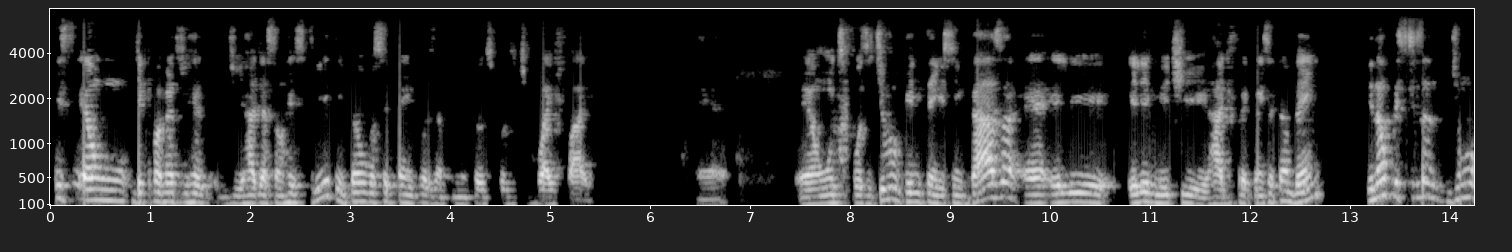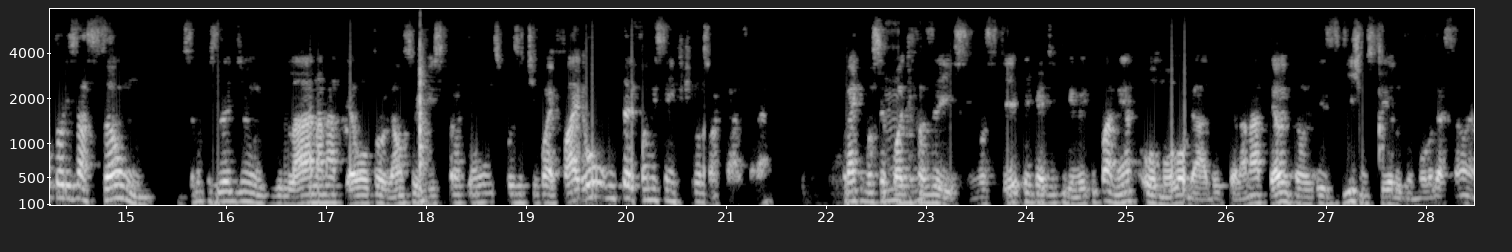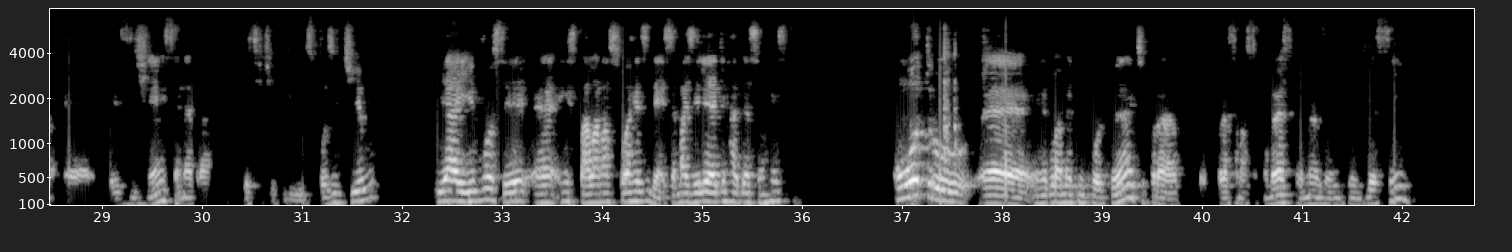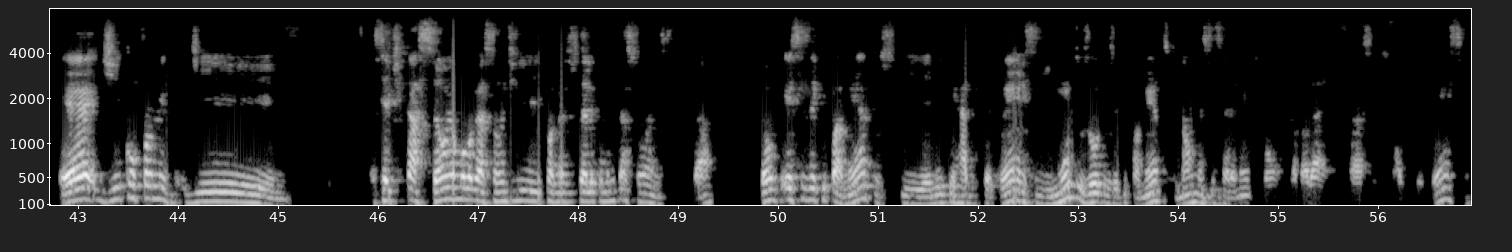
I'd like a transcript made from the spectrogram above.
Esse é um de equipamento de, de radiação restrita, então você tem, por exemplo, no seu dispositivo Wi-Fi, é, é um dispositivo, quem tem isso em casa, é, ele, ele emite radiofrequência também e não precisa de uma autorização, você não precisa de, um, de ir lá na Anatel otorgar um serviço para ter um dispositivo Wi-Fi ou um telefone sem fio na sua casa, né? Como é que você pode uhum. fazer isso? Você tem que adquirir um equipamento homologado pela Anatel, então existe um selo de homologação, é, é exigência, né, para esse tipo de dispositivo, e aí você é, instala na sua residência, mas ele é de radiação restrita. Um outro é, regulamento importante para essa nossa conversa, pelo menos eu entendi assim, é de conforme de certificação e homologação de equipamentos de telecomunicações. Tá? Então, esses equipamentos que emitem radiofrequência e muitos outros equipamentos que não necessariamente vão trabalhar radiofrequência,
